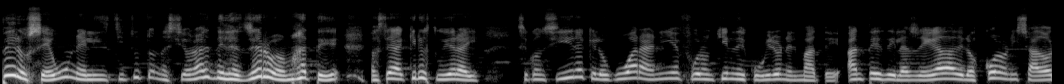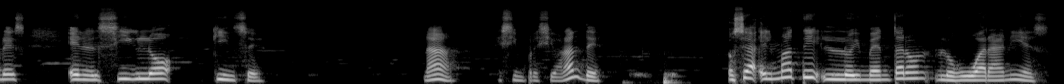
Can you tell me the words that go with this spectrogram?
pero según el Instituto Nacional de la Yerba Mate, o sea, quiero estudiar ahí, se considera que los guaraníes fueron quienes descubrieron el mate antes de la llegada de los colonizadores en el siglo XV. Nada, es impresionante. O sea, el mate lo inventaron los guaraníes.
